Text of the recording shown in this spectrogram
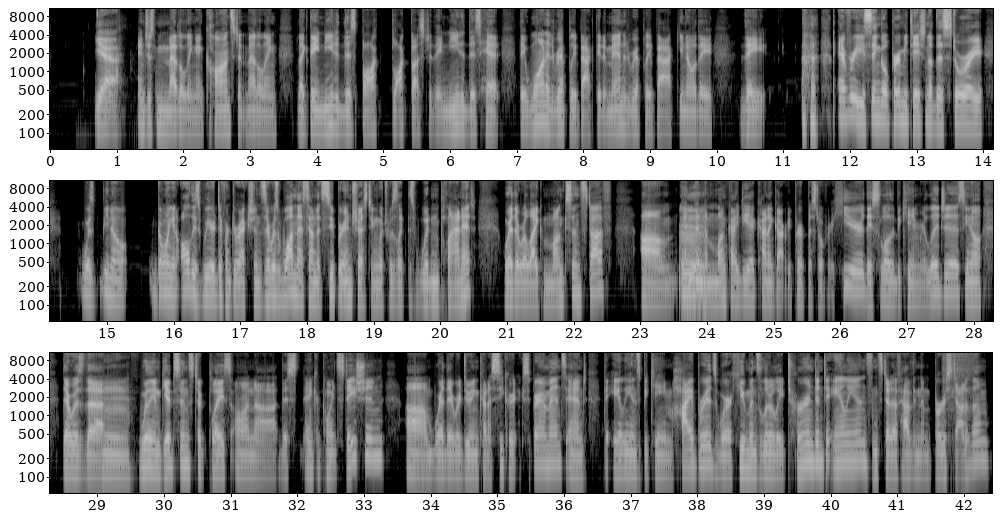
Yeah. and just meddling and constant meddling. Like they needed this block blockbuster. They needed this hit. They wanted Ripley back. They demanded Ripley back. You know, they they every single permutation of this story was, you know, going in all these weird different directions. There was one that sounded super interesting, which was like this wooden planet where there were like monks and stuff. Um, and then Mm. the monk idea kind of got repurposed over here. They slowly became religious. You know, there was the William Gibson's took place on uh, this Anchor Point station um, where they were doing kind of secret experiments, and the aliens became hybrids where humans literally turned into aliens instead of having them burst out of them.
